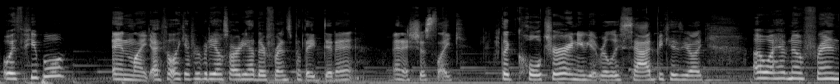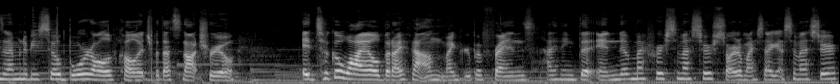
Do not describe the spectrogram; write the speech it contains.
with people. And like I felt like everybody else already had their friends, but they didn't. And it's just like the culture, and you get really sad because you're like, oh, I have no friends and I'm gonna be so bored all of college. But that's not true it took a while, but I found my group of friends. I think the end of my first semester, start of my second semester, and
